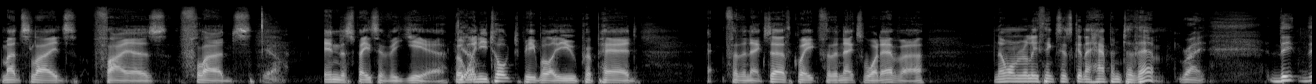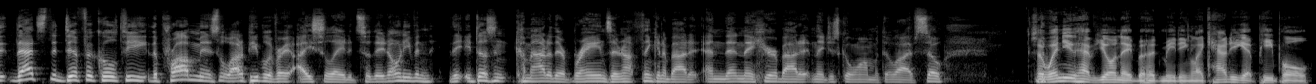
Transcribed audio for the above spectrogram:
mudslides, fires, floods Yeah. in the space of a year. But Yeah. when you talk to people, are you prepared for the next earthquake, for the next whatever? No one really thinks it's going to happen to them. Right. The, the, that's the difficulty. The problem is a lot of people are very isolated, so they don't even. They, it doesn't come out of their brains. They're not thinking about it, and then they hear about it and they just go on with their lives. So, So when you have your neighborhood meeting, like how do you get people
